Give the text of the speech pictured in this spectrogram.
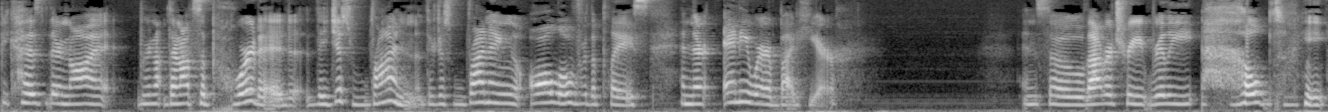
because they're not we're not they're not supported they just run they're just running all over the place and they're anywhere but here and so that retreat really helped me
